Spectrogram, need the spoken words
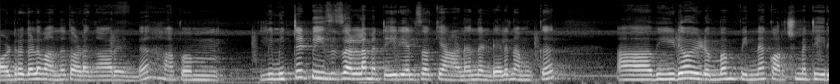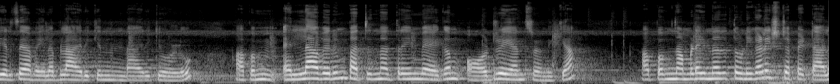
ഓർഡറുകൾ വന്ന് തുടങ്ങാറുണ്ട്. അപ്പം ലിമിറ്റഡ് പീസസ് ഉള്ള മെറ്റീരിയൽസ് ഒക്കെ ആണെന്നുണ്ടെങ്കിൽ നമുക്ക് വീഡിയോ ഇടുമ്പം പിന്നെ കുറച്ച് മെറ്റീരിയൽസേ അവൈലബിൾ ആയിരിക്കുന്നുണ്ടായിരിക്കുള്ളൂ. അപ്പം എല്ലാവരും പറ്റുന്ന അത്രയും വേഗം ഓർഡർ ചെയ്യാൻ ശ്രമിക്കുക അപ്പം നമ്മുടെ ഇന്നത്തെ തുണികൾ ഇഷ്ടപ്പെട്ടാൽ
